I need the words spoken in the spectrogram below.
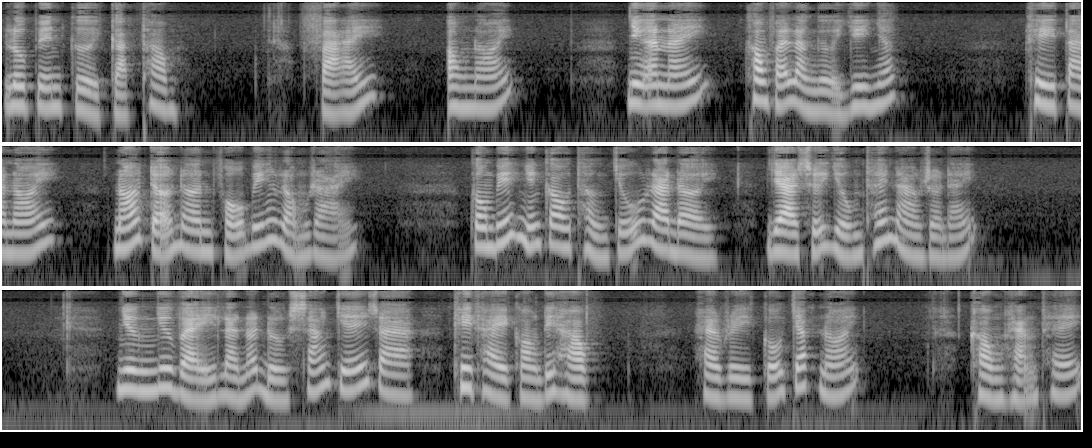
Lupin cười cảm thông. Phải, ông nói. Nhưng anh ấy không phải là người duy nhất. Khi ta nói, nó trở nên phổ biến rộng rãi. Con biết những câu thần chú ra đời và sử dụng thế nào rồi đấy. Nhưng như vậy là nó được sáng chế ra khi thầy còn đi học. Harry cố chấp nói. Không hẳn thế.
